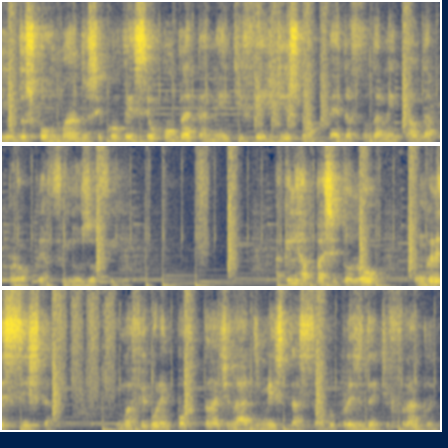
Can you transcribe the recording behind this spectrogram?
que um dos formandos se convenceu completamente e fez disso uma pedra fundamental da própria filosofia. Aquele rapaz se tornou congressista e uma figura importante na administração do presidente Franklin.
